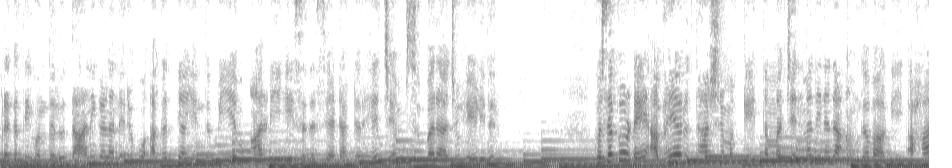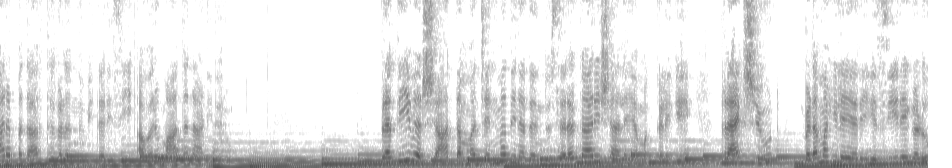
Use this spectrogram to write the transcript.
ಪ್ರಗತಿ ಹೊಂದಲು ದಾನಿಗಳ ನೆರವು ಅಗತ್ಯ ಎಂದು ಬಿಎಂಆರ್ಡಿಎ ಸದಸ್ಯ ಡಾಕ್ಟರ್ ಎಂ ಸುಬ್ಬರಾಜು ಹೇಳಿದರು. ಹೊಸಕೋಟೆ ಅಭಯ ವೃದ್ಧಾಶ್ರಮಕ್ಕೆ ತಮ್ಮ ಜನ್ಮದಿನದ ಅಂಗವಾಗಿ ಆಹಾರ ಪದಾರ್ಥಗಳನ್ನು ವಿತರಿಸಿ ಅವರು ಮಾತನಾಡಿದರು. ಪ್ರತಿ ವರ್ಷ ತಮ್ಮ ಜನ್ಮದಿನದಂದು ಸರಕಾರಿ ಶಾಲೆಯ ಮಕ್ಕಳಿಗೆ ಟ್ರ್ಯಾಕ್ ಶೂಟ್, ಬಡ ಮಹಿಳೆಯರಿಗೆ ಸೀರೆಗಳು,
